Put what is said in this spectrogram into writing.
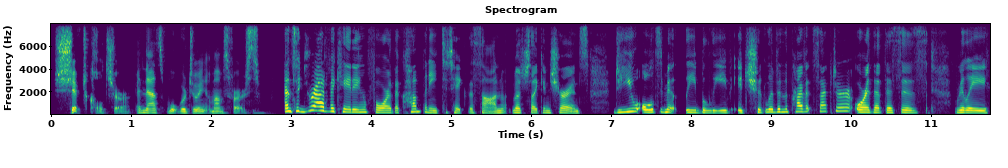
shift culture. And that's what we're doing at Moms First. And so you're advocating for the company to take this on, much like insurance. Do you ultimately believe it should live in the private sector or that this is really,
